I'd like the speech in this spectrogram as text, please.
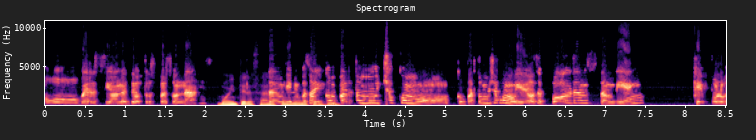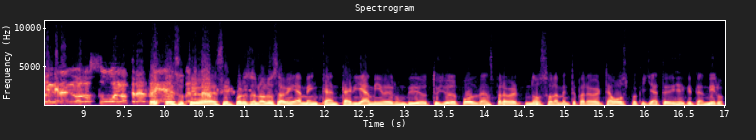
O versiones de otros personajes. Muy interesante. También pues ahí comparto mucho como, comparto mucho como videos de pole dance también, que por lo general no los subo en otras e, redes. Eso te iba a decir, por eso no lo sabía. Me encantaría a mí ver un video tuyo de pole dance para ver, no solamente para verte a vos, porque ya te dije que te admiro,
